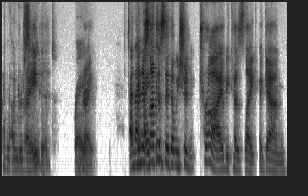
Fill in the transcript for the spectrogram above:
and understated. Right. Right. right. And, and I, it's I not think- to say that we shouldn't try because, like, again,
